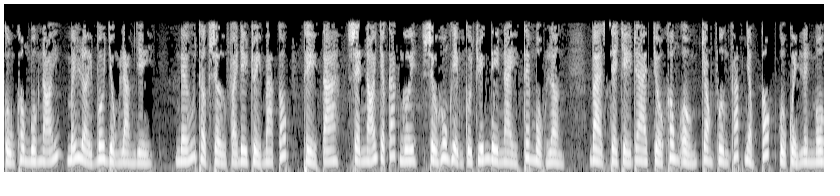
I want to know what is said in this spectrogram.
cũng không muốn nói mấy lời vô dụng làm gì. Nếu thật sự phải đi trụy ma cốc, thì ta sẽ nói cho các ngươi sự hung hiểm của chuyến đi này thêm một lần, và sẽ chỉ ra chỗ không ổn trong phương pháp nhập cốc của quỷ linh môn.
